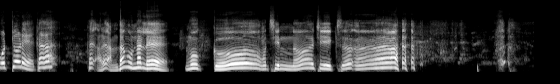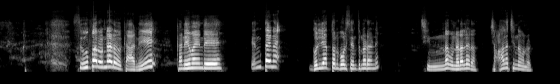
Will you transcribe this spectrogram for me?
పొట్టోడే కదా? అరే అందంగా ఉన్నాడులే. ముక్కు చిన్న చీక్స్ సూపర్ ఉన్నాడు కానీ కానీ ఏమైంది? ఎంతైనా గొల్యాత్తో పోలిస్తే ఎంత ఉన్నాడు అండి చిన్నగా ఉన్నాడా లేదా? చాలా చిన్నగా ఉన్నాడు.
